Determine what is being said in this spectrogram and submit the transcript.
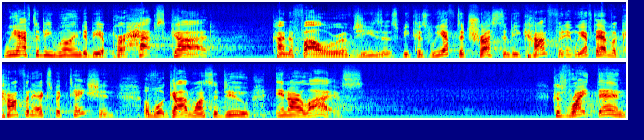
We have to be willing to be a perhaps God kind of follower of Jesus because we have to trust and be confident. We have to have a confident expectation of what God wants to do in our lives. Because right then,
